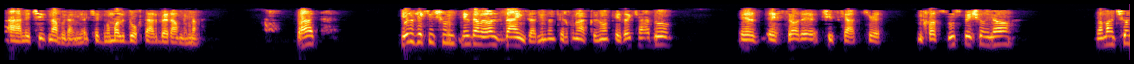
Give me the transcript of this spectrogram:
اهل چیز نبودم اینا که دنبال دختر برم اینا. بعد یه روز یکیشون نمی‌دونم الان زنگ زد. نمی‌دونم تلفن از کجا پیدا کرد و اظهار چیز کرد که می‌خواست دوست بشه اینا. و من چون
